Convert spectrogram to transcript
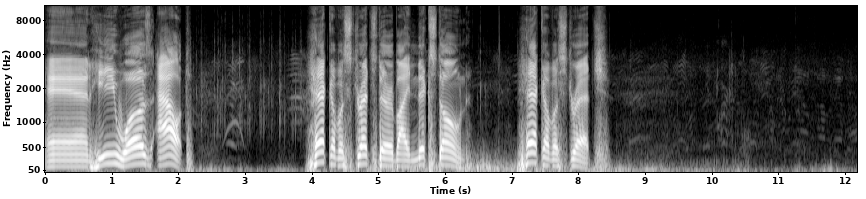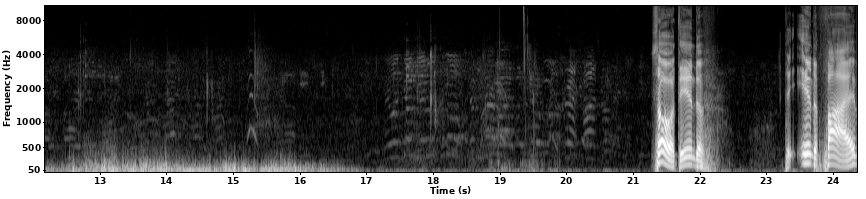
And he was out. Heck of a stretch there by Nick Stone. Heck of a stretch. So at the end of the end of five,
